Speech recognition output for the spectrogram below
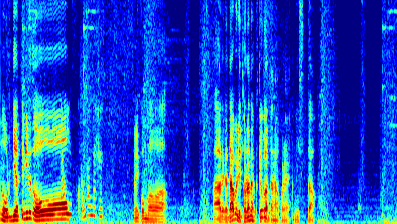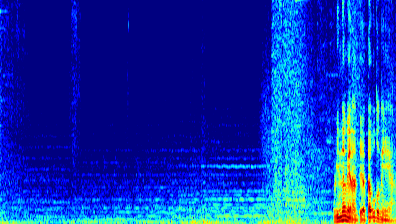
ノリでやってみるぞー。はい、こんばんは。あー、だから W 取らなくてよかったな、これ。ミスった。トリンナメなんてやったことねえや。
